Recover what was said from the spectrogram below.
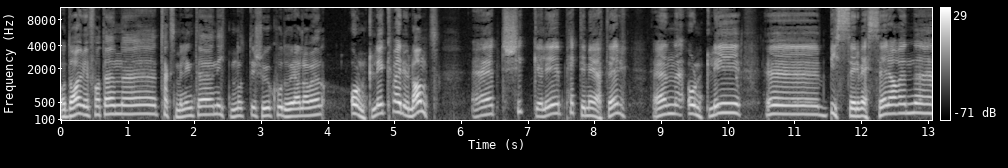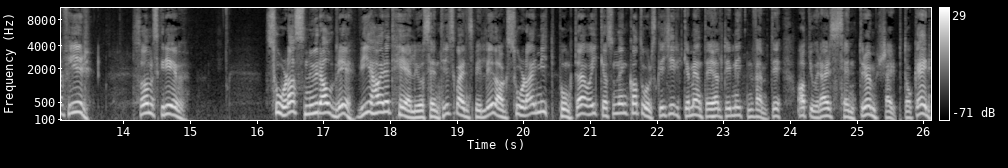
Og da har vi fått en uh, tekstmelding til 1987 kodeord eller av en ordentlig kverulant. Et skikkelig petimeter. En ordentlig eh, bisservesser av en eh, fyr. Som skriver Sola snur aldri. Vi har et heliosentrisk verdensbilde i dag. Sola er midtpunktet, og ikke som den katolske kirke mente helt til 1950, at jorda er sentrum. Skjerp dere.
